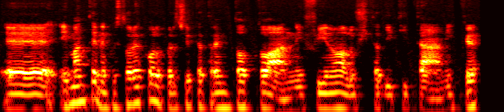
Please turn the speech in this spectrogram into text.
eh, e mantenne questo record per circa 38 anni fino all'uscita di Titanic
